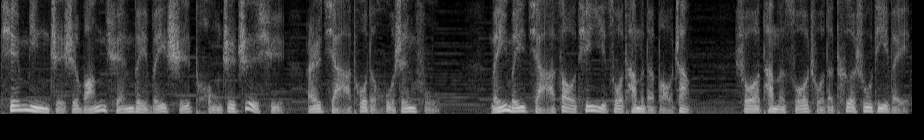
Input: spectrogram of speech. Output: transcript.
天命只是王权为维持统治秩序而假托的护身符，每每假造天意做他们的保障，说他们所处的特殊地位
